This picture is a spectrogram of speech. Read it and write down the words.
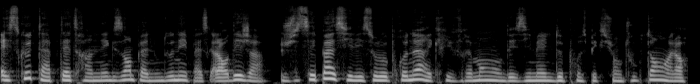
est-ce que tu as peut-être un exemple à nous donner? Parce que, alors déjà, je ne sais pas si les solopreneurs écrivent vraiment des emails de prospection tout le temps. Alors,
